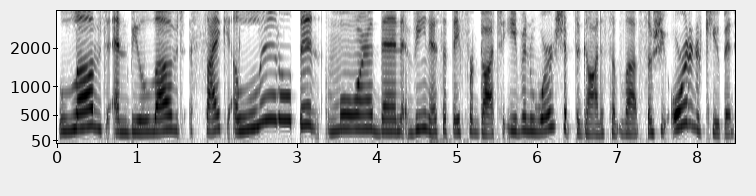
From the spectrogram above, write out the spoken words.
loved and beloved Psyche a little bit more than Venus that they forgot to even worship the goddess of love. So she ordered Cupid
